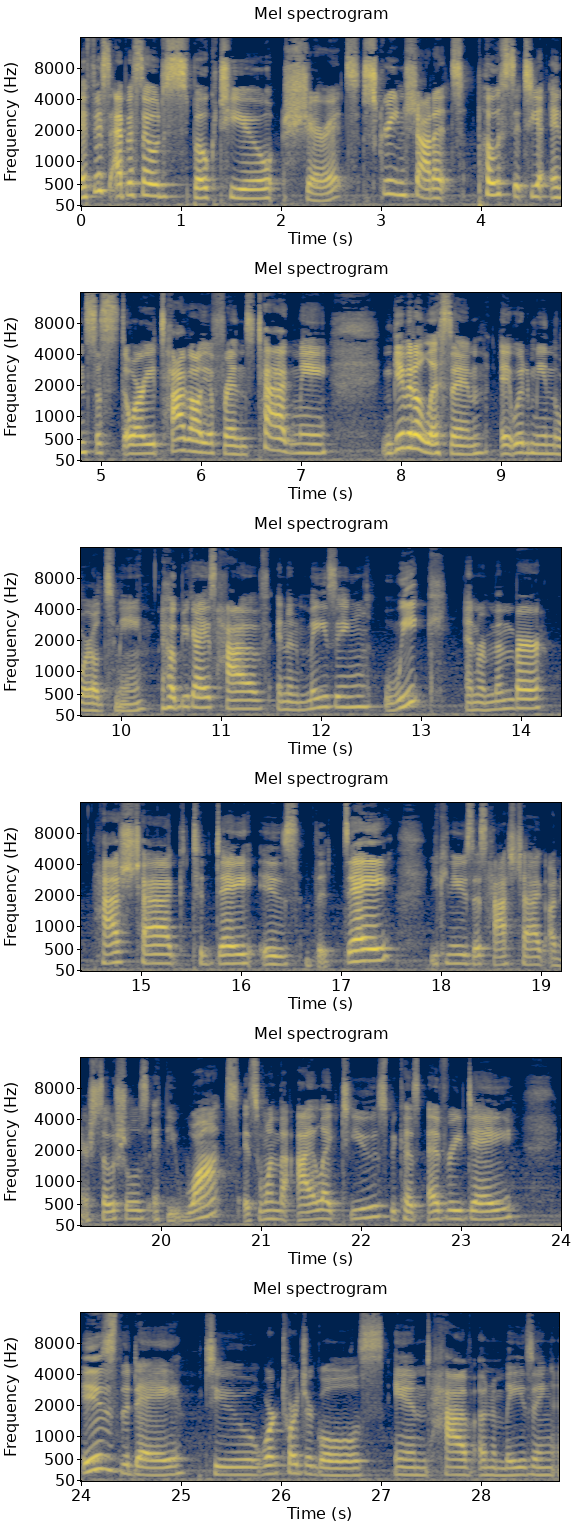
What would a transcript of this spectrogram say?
If this episode spoke to you, share it, screenshot it, post it to your Insta story, tag all your friends, tag me, give it a listen. It would mean the world to me. I hope you guys have an amazing week. And remember, hashtag today is the day. You can use this hashtag on your socials if you want. It's one that I like to use because every day is the day to work towards your goals and have an amazing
